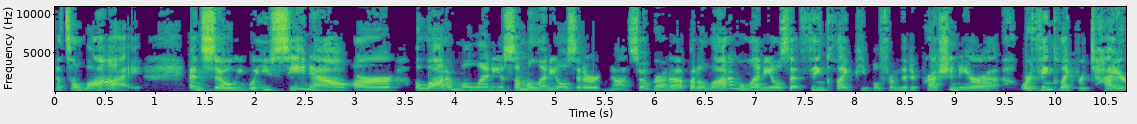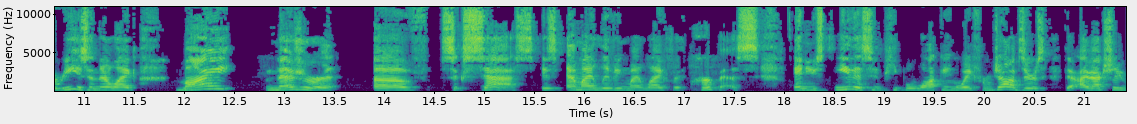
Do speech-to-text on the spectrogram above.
That's a lie. And so what you see now are a lot of millennials some millennials that are not so grown up but a lot of millennials that think like people from the depression era or think like retirees and they're like my measure of success is am i living my life with purpose? And you mm-hmm. see this in people walking away from jobs. There's that i've actually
